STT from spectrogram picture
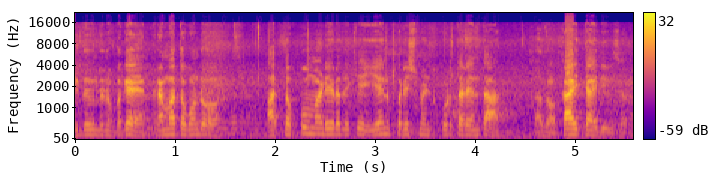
ಇದ್ರ ಬಗ್ಗೆ ಕ್ರಮ ತಗೊಂಡು ಆ ತಪ್ಪು ಮಾಡಿರೋದಕ್ಕೆ ಏನು ಪನಿಷ್ಮೆಂಟ್ ಕೊಡ್ತಾರೆ ಅಂತ ಅದು ಕಾಯ್ತಾ ಇದ್ದೀವಿ ಸರ್.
